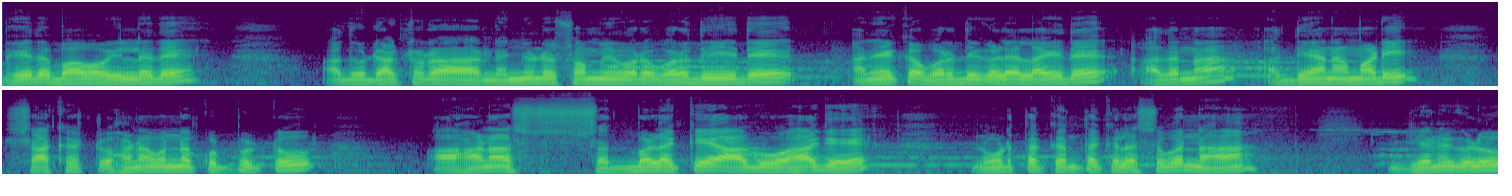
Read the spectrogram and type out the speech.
ಭೇದ ಭಾವವಿಲ್ಲದೆ ಅದು ಡಾಕ್ಟರ್ ನಂಜುಂಡಸ್ವಾಮಿಯವರ ವರದಿ ಇದೆ, ಅನೇಕ ವರದಿಗಳೆಲ್ಲ ಇದೆ, ಅದನ್ನು ಅಧ್ಯಯನ ಮಾಡಿ ಸಾಕಷ್ಟು ಹಣವನ್ನು ಕೊಟ್ಬಿಟ್ಟು, ಆ ಹಣ ಸದ್ಬಳಕೆ ಆಗುವ ಹಾಗೆ ನೋಡ್ತಕ್ಕಂಥ ಕೆಲಸವನ್ನು ಜನಗಳು,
